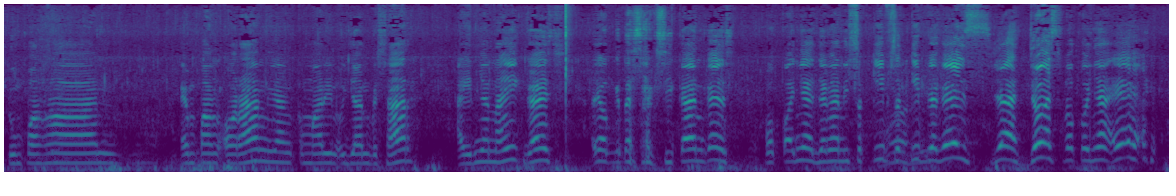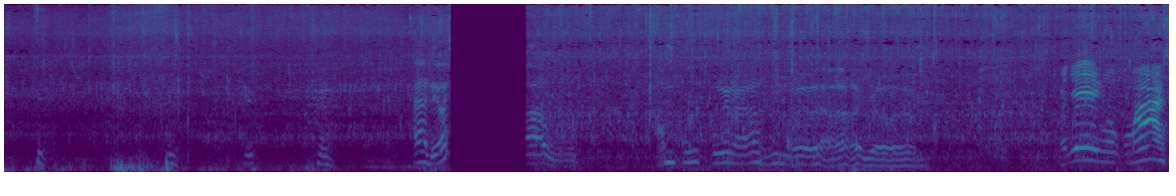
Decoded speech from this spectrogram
tumpahan empang orang yang kemarin hujan besar, airnya naik guys. Ayo kita saksikan guys. Pokoknya jangan di skip skip ya guys. Ya, jos pokoknya eh. Adios. Ampu perahu nelayan. Anjing mau kemas.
